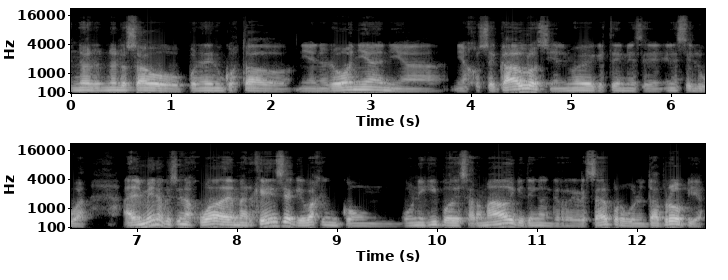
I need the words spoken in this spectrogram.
no, los hago poner en un costado ni a Noroña, ni a, José Carlos, ni el 9 que esté en ese, en ese lugar. Al menos que sea una jugada de emergencia, que bajen con un equipo desarmado y que tengan que regresar por voluntad propia.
